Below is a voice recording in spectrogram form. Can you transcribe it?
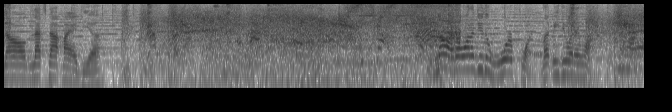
No, that's not my idea. No, I don't want to do the warp one. Let me do what I want.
